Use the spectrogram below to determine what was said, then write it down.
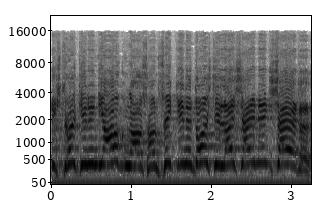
Ich drück Ihnen die Augen aus und fick Ihnen durch die Löcher in den Schädel!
